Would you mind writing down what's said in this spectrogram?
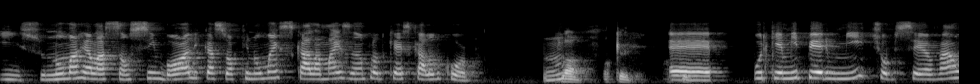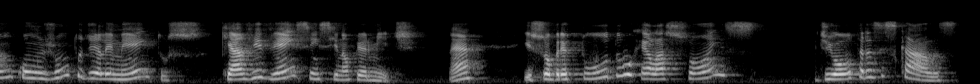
isso, numa relação simbólica, só que numa escala mais ampla do que a escala do corpo. Hum? Claro, ok. okay. É, porque me permite observar um conjunto de elementos que a vivência em si não permite, né? E, sobretudo, relações de outras escalas.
